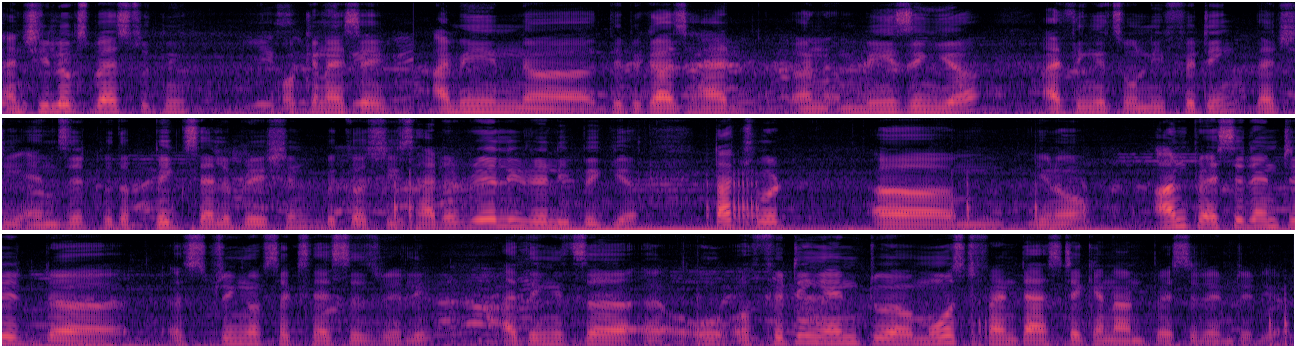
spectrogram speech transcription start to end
and she looks best with me what can I say? I mean, uh, Deepika's had an amazing year. I think it's only fitting that she ends it with a big celebration because she's had a really, really big year. Touchwood, um, you know, unprecedented uh, string of successes, really. I think it's a, a, a, fitting end to a most fantastic and unprecedented year.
